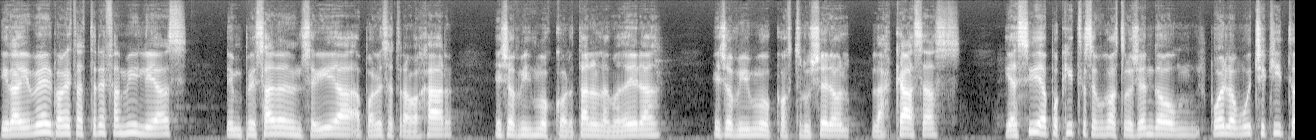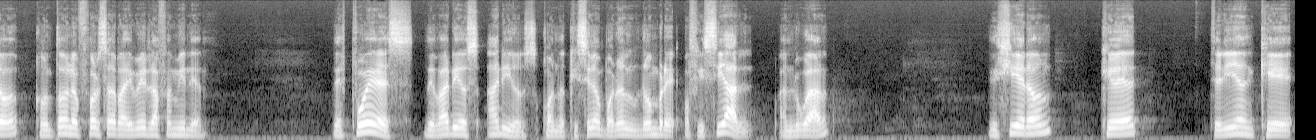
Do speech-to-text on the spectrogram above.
Y Radimel con estas tres familias empezaron enseguida a ponerse a trabajar. Ellos mismos cortaron la madera, ellos mismos construyeron las casas y así a poquito se fue construyendo un pueblo muy chiquito con toda la fuerza de Raimir y la familia. Después de varios años, cuando quisieron poner un nombre oficial al lugar, dijeron que tenían que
